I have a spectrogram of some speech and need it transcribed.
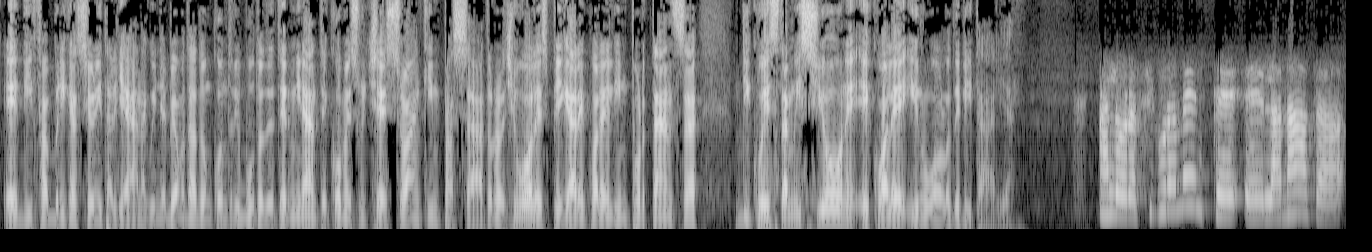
è di fabbricazione italiana, quindi abbiamo dato un contributo determinante come è successo anche in passato. Allora ci vuole spiegare qual è l'importanza di questa missione e qual è il ruolo dell'Italia? Allora, sicuramente eh, la NASA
